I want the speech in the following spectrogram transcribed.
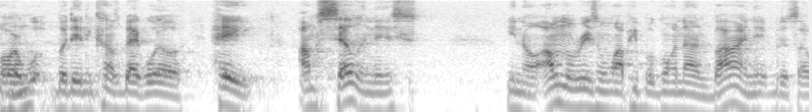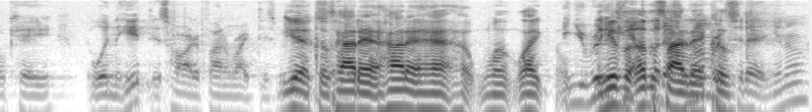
Or, but then it comes back. Well, hey, I'm selling this. You know, I'm the reason why people are going out and buying it. But it's okay. It wasn't hit this hard if I didn't write this. Yeah, because So- how that how that ha- well, like and you really here's the other side of that because to that, you know.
